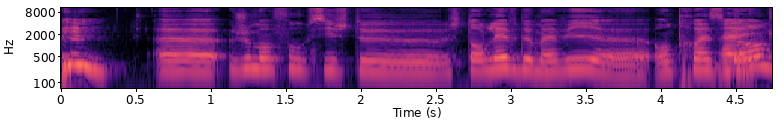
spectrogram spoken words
euh, je m'en fous. Si je te, je t'enlève de ma vie euh, en trois secondes,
